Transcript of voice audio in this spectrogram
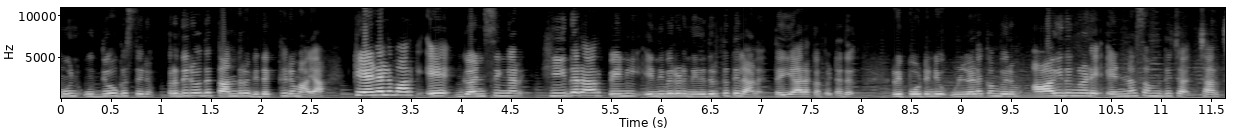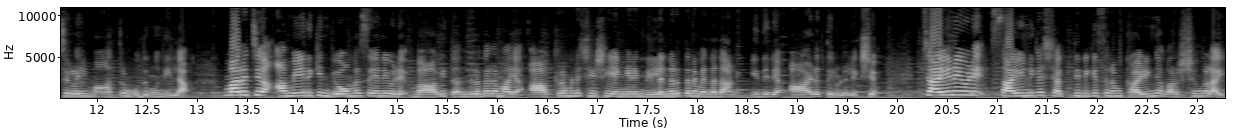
മുൻ ഉദ്യോഗസ്ഥരും പ്രതിരോധ തന്ത്ര വിദഗ്ധരുമായ colonel Mark A. Gunzinger Heather R. Penney എന്നിവരുടെ നേതൃത്വത്തിലാണ് തയ്യാറാക്കപ്പെട്ടത്. റിപ്പോർട്ടിന്റെ ഉള്ളടക്കം വെറും ആയുധങ്ങളുടെ എണ്ണം സംബന്ധിച്ച ചർച്ചകളിൽ മാത്രം ഒതുങ്ങുന്നില്ല. മറിച്ച് അമേരിക്കൻ വ്യോമസേനയുടെ ഭാവി തന്ത്രപരമായ ആക്രമണശേഷി എങ്ങനെ നിലനിർത്തണമെന്നതാണ് ഇതിന്റെ ആഴത്തിലുള്ള ലക്ഷ്യം. ചൈനയുടെ സൈനിക ശക്തി വികസനം കഴിഞ്ഞ വർഷങ്ങളായി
